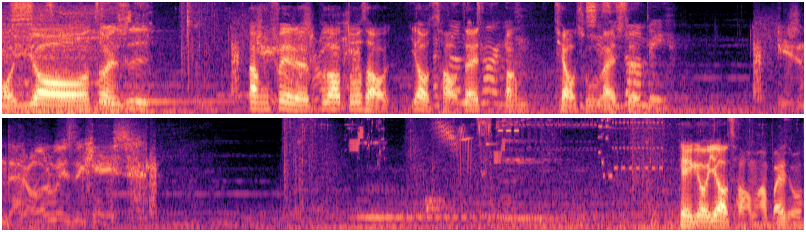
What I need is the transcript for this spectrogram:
哦哟，重点是浪费了不知道多少药草在帮跳出来设定。Isn't that always the case? 可以给我药草吗？拜托。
